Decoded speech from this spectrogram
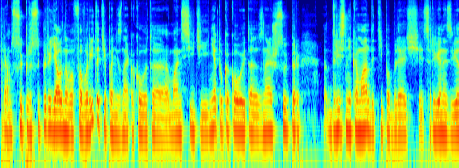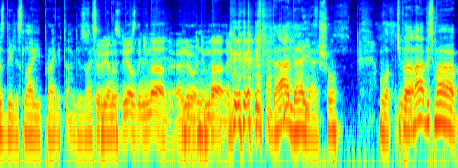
прям супер-супер явного фаворита, типа, не знаю, какого-то Ман-Сити, и нету какого-то, знаешь, супер дрисни команды, типа, блядь, Цервеной Звезды или Славии, Праги там, или Зальцбурга. Цервена звезда не надо, алло, не Мгм. надо. Да, да, я шел. Вот, типа, она весьма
